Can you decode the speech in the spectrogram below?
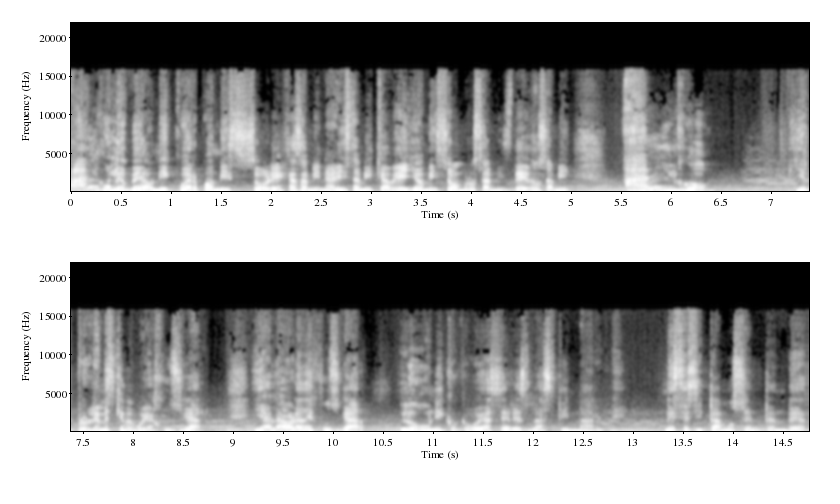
Algo le veo a mi cuerpo, a mis orejas, a mi nariz, a mi cabello, a mis hombros, a mis dedos, a mí. Algo. Y el problema es que me voy a juzgar. Y a la hora de juzgar, lo único que voy a hacer es lastimarme. Necesitamos entender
